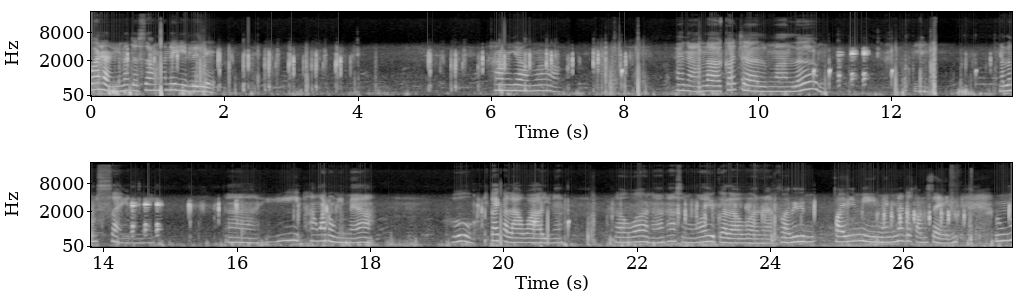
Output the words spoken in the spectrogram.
ว่าแถวนี้น่าจะสร้างบ้านได้ดีเลยแหละ ทางยาวมากถ้านั้นเราก็จะมาเริ่มมาเริ่มใส่ตรงนี้อ่าฮีทางวาดตรงนี้ไหมอะโอ้ใกล้กับลาวาดีนะเราว่านะ ถ้าสมมติว่าอยู่กับลาวานะไฟไม่มีไฟไม่มีมันน่าจะสำแสงรู้ไหม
